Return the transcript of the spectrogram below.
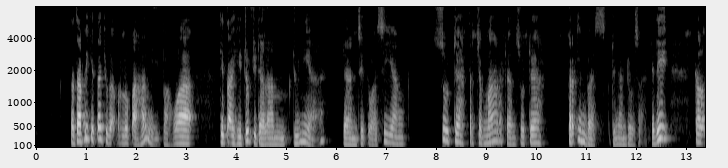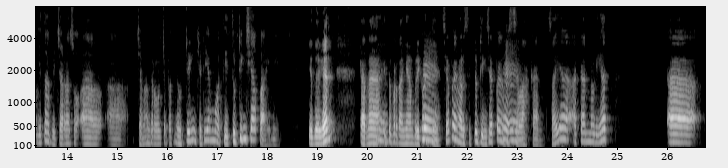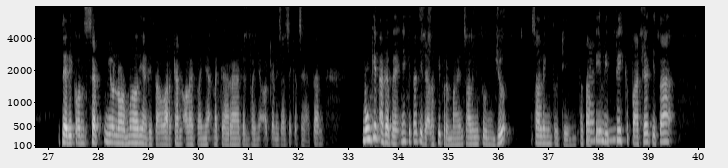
Tetapi kita juga perlu pahami bahwa kita hidup di dalam dunia dan situasi yang sudah tercemar dan sudah terimbas dengan dosa. Jadi kalau kita bicara soal uh, jangan terlalu cepat nuding, jadi yang mau dituding siapa ini? Gitu kan? Karena hmm. itu pertanyaan berikutnya, hmm. siapa yang harus dituding, siapa yang harus hmm. disalahkan? Saya akan melihat uh, dari konsep new normal yang ditawarkan oleh banyak negara dan banyak organisasi kesehatan, mungkin ada baiknya kita tidak lagi bermain saling tunjuk, saling tuding, tetapi hmm. lebih kepada kita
